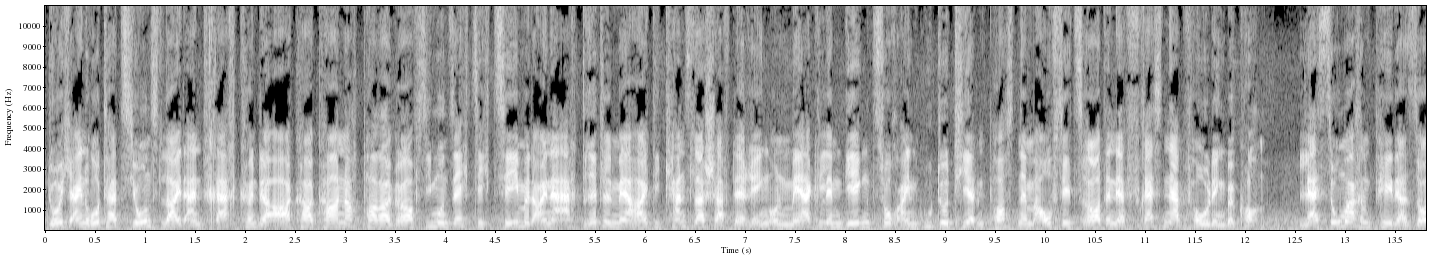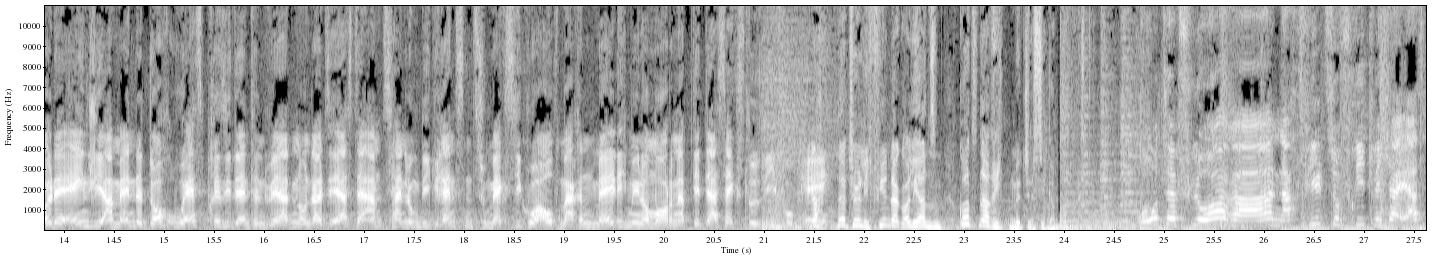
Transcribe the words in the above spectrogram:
Durch einen Rotationsleitantrag könnte AKK nach 67c mit einer Achtdrittelmehrheit die Kanzlerschaft erringen und Merkel im Gegenzug einen gut dotierten Posten im Aufsichtsrat in der Fressnapf Holding bekommen. Lass so machen, Peter. Sollte Angie am Ende doch US-Präsidentin werden und als erste Amtshandlung die Grenzen zu Mexiko aufmachen, melde ich mich noch morgen. Habt ihr das exklusiv, okay? Ja, natürlich. Vielen Dank, Olli Hansen. Kurznachrichten mit Jessica Burmeister. Rote Flora. Nach viel zu friedlicher 1.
